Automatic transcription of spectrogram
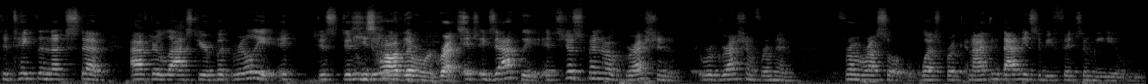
to take the next step after last year, but really it just didn't. He's had them regress. It's exactly. It's just been aggression, regression from him, from Russell Westbrook, and I think that needs to be fixed immediately.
